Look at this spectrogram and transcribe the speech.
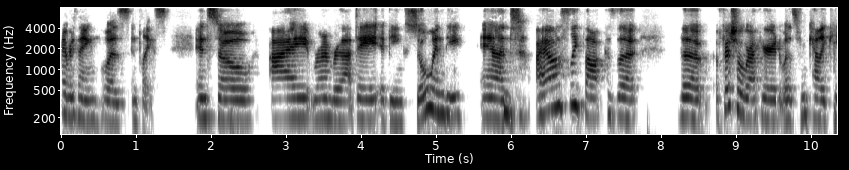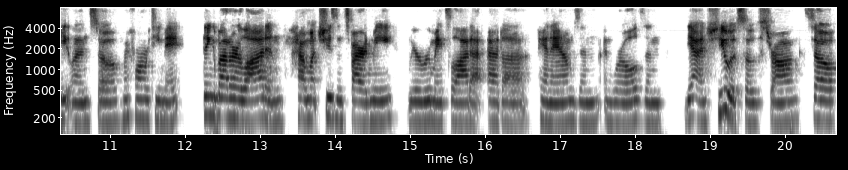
everything was in place. And so I remember that day it being so windy. And I honestly thought, because the, the official record was from Kelly Catlin, so my former teammate. Think about her a lot and how much she's inspired me. We were roommates a lot at, at uh, Pan Am's and, and Worlds, and yeah, and she was so strong. So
